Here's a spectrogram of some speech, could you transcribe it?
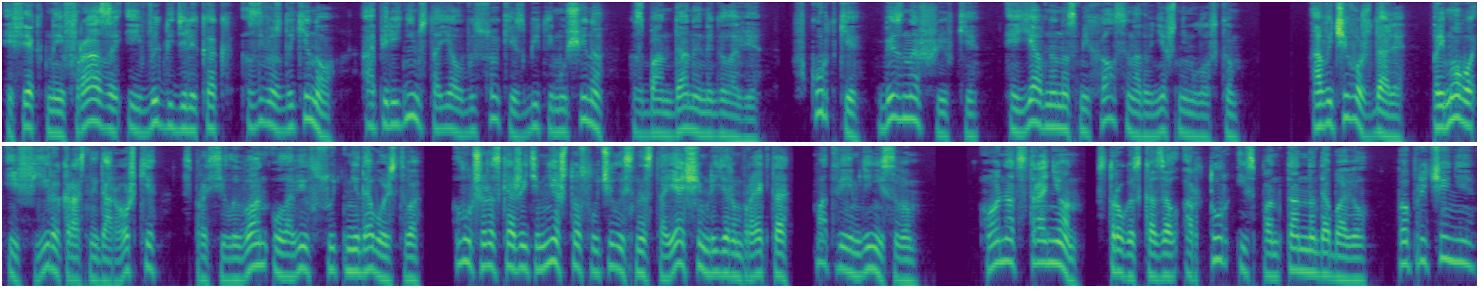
эффектные фразы и выглядели как звезды кино, а перед ним стоял высокий сбитый мужчина с банданой на голове, в куртке без нашивки и явно насмехался над внешним лоском. — А вы чего ждали? Прямого эфира, красной дорожки? — спросил Иван, уловив суть недовольства. — Лучше расскажите мне, что случилось с настоящим лидером проекта Матвеем Денисовым. «Он отстранен», — строго сказал Артур и спонтанно добавил, «по причине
